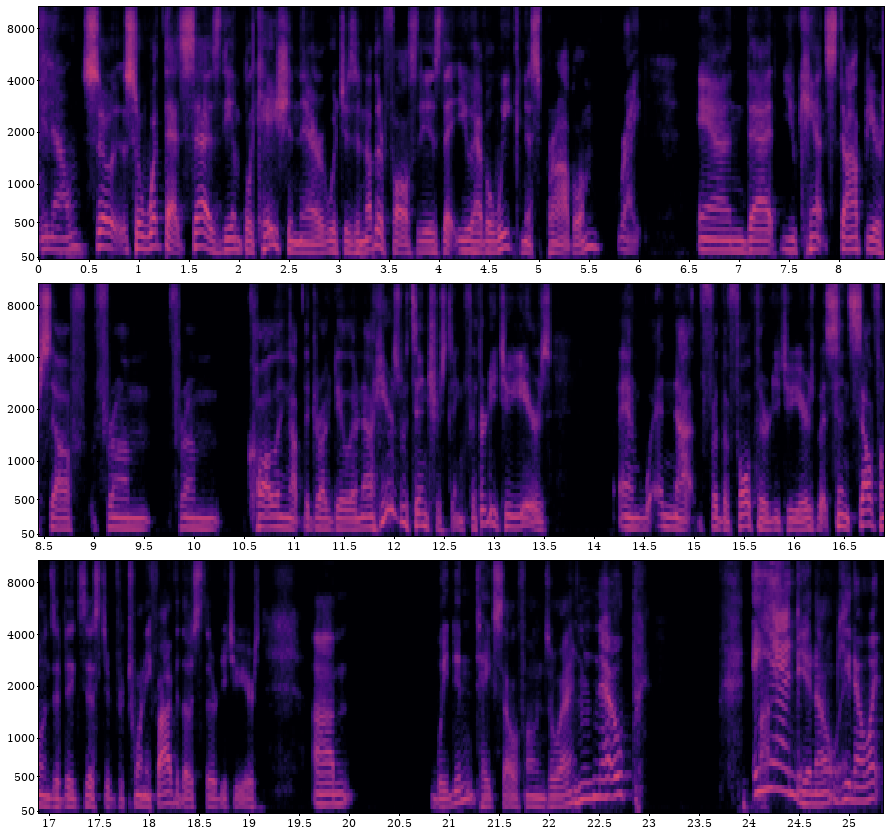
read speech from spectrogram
You know. So, so what that says, the implication there, which is another falsity, is that you have a weakness problem Right. and that you can't stop yourself from from calling up the drug dealer. Now, here's what's interesting: for 32 years, and and not for the full 32 years, but since cell phones have existed for 25 of those 32 years, um, we didn't take cell phones away. Nope. Uh, And you know, you know what?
